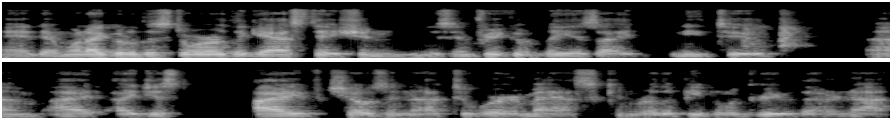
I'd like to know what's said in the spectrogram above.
And then when I go to the store or the gas station, as infrequently as I need to, um, I, I just I've chosen not to wear a mask, and whether people agree with that or not.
